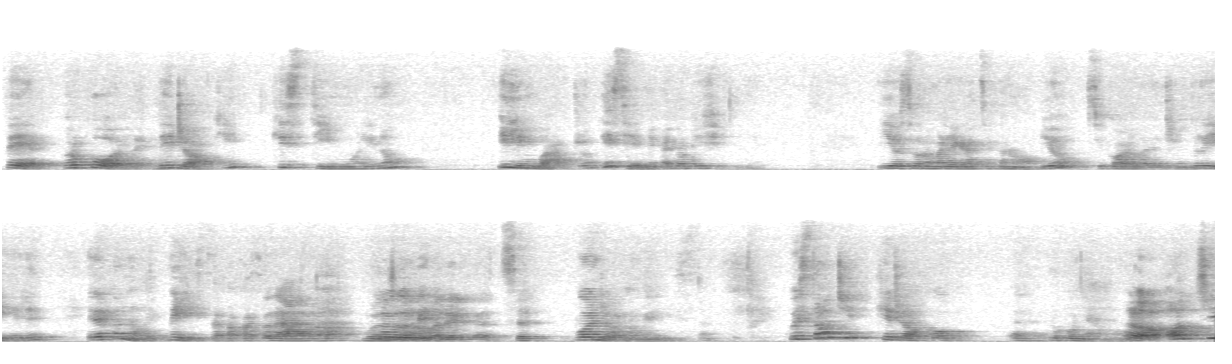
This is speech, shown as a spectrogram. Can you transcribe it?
per proporre dei giochi che stimolino il linguaggio insieme ai propri figli. Io sono Maria Grazia Canobio, psicologa del Centro Iele, ed è con noi Melissa Papasodano. Buongiorno Maria Grazia. Buongiorno Melissa. Quest'oggi che gioco eh, proponiamo? Allora, oggi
